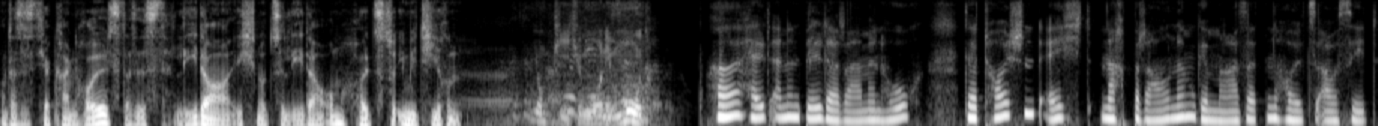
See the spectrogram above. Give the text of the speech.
Und das ist hier kein Holz, das ist Leder. Ich nutze Leder, um Holz zu imitieren. He hält einen Bilderrahmen hoch, der täuschend echt nach braunem gemaserten Holz aussieht,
